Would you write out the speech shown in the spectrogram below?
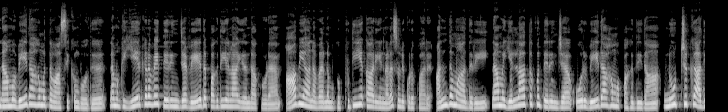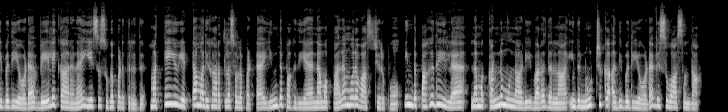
நாம வேதாகமத்தை வாசிக்கும்போது, நமக்கு ஏற்கனவே தெரிஞ்ச வேத பகுதிகளா இருந்தா கூட, ஆவியானவர் நமக்கு புதிய காரியங்களை சொல்லிக் கொடுப்பாரு அந்த மாதிரி நாம எல்லாத்துக்கும் தெரிஞ்ச ஒரு வேதாகம பகுதி தான், நூற்றுக்கு அதிபதியோட வேலைக்காரனை இயேசு சுகப்படுத்துறது. மத்தியு எட்டாம் அதிகாரத்துல சொல்லப்பட்ட இந்த பகுதிய நாம பலமுறை வாசிச்சிருப்போம். இந்த பகுதியில நம்ம கண்ணு முன்னாடி வரதெல்லாம் இந்த நூற்றுக்கு அதிபதியோட விசுவாசம் தான்.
